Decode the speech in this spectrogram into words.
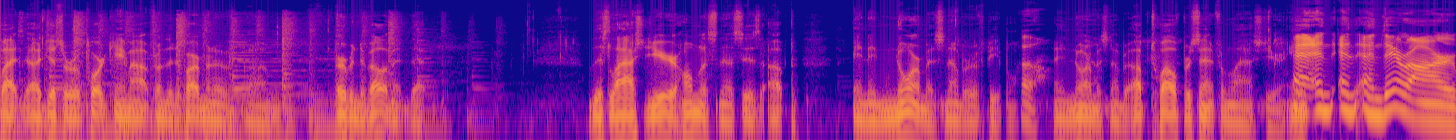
but uh, just a report came out from the Department of um, Urban Development that this last year homelessness is up an enormous number of people. Oh. An enormous number, up 12% from last year. And- And, and and there are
